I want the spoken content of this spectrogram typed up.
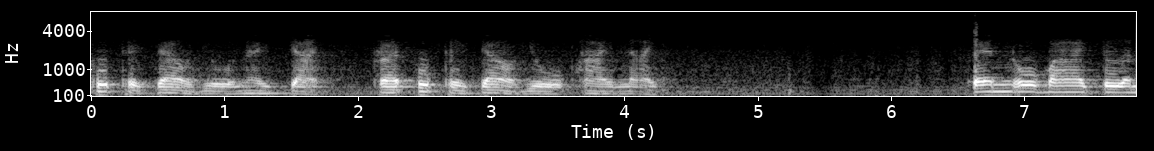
พุทธเจ้าอยู่ในใจ พระพุทธเจ้าอยู่ภายใน เป็นโอบายเตือน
